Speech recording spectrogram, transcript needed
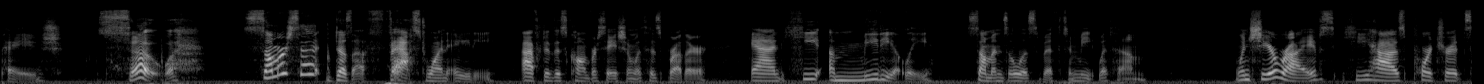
page. So, Somerset does a fast 180 after this conversation with his brother, and he immediately summons Elizabeth to meet with him. When she arrives, he has portraits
